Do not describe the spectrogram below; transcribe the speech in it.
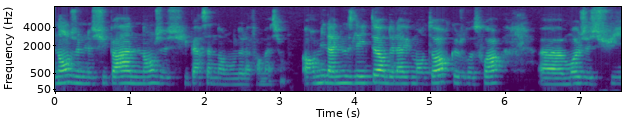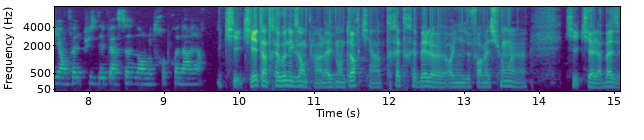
Non, je ne le suis pas. Non, je suis personne dans le monde de la formation. Hormis la newsletter de Live Mentor que je reçois, moi, je suis en fait plus des personnes dans l'entrepreneuriat. Qui, qui, est un très bon exemple. Hein. Live Mentor, qui est un très très bel organisme de formation, qui, qui, à la base,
